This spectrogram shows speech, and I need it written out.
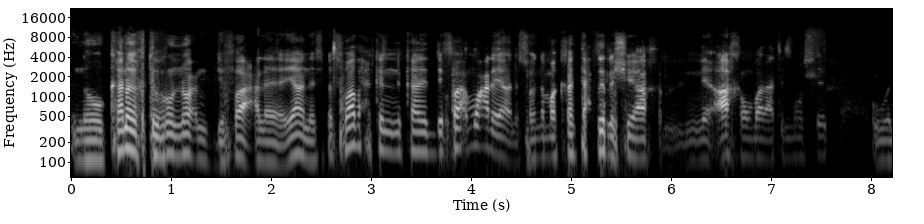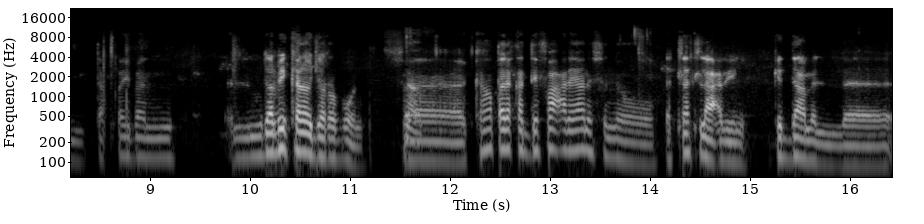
إنه كانوا يختبرون نوع من الدفاع على يانس بس واضح كان كان الدفاع مو على يانس وإنما كان تحضير لشيء آخر. لأن آخر مباراة الموسم وتقريبا المدربين كانوا يجربون. فكان طريقة الدفاع على يانس إنه ثلاث لاعبين قدام ال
